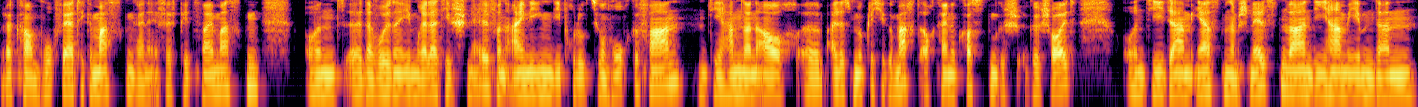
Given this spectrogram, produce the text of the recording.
oder kaum hochwertige Masken, keine FFP2-Masken. Und äh, da wurde dann eben relativ schnell von einigen die Produktion hochgefahren. Die haben dann auch äh, alles Mögliche gemacht, auch keine Kosten gesch gescheut. Und die da am ersten und am schnellsten waren, die haben eben dann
